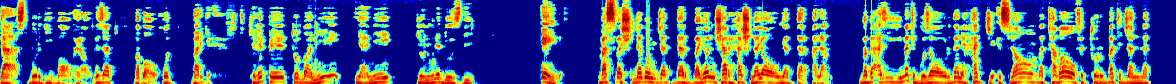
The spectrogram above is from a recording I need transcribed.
دست بردی ماهرانه زد و با خود برگرفت. کلپ تومانی یعنی جنون دزدی. عین وصفش نگنجد در بیان شرحش نیاید در قلم. و به عزیمت گذاردن حج اسلام و تواف تربت جنت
